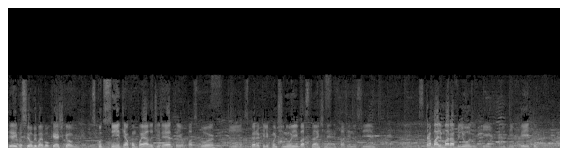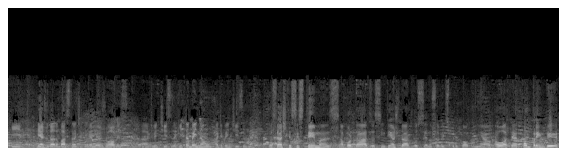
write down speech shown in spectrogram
e aí, você ouve Biblecast, Kelvin? Escuto sim, tenho acompanhado direto aí o pastor e espero que ele continue bastante, né, fazendo esse, esse trabalho maravilhoso que ele tem feito e tem ajudado bastante aqui também os jovens adventistas aqui, também não adventistas, né? Você acha que esses temas abordados assim têm ajudado você na sua vida espiritual também, ou até compreender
